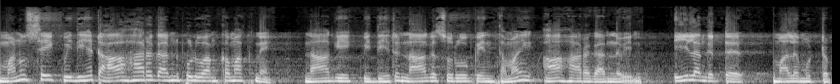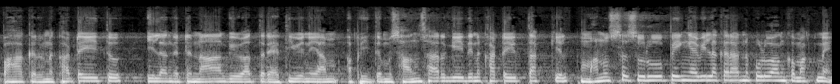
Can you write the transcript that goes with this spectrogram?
මනුස්සෙක් විදිහට ආහාර ගන්න පුළුවන්කමක් නෑ. නාගෙක් විදිහට නාග සුරූපෙන් තමයි ආහාරගන්නවෙන්. ඊළඟට මළමුට්ට පහ කරන කටයුතු ඊළඟට නාගව අතර ඇතිවෙන යම් අපිතම සංසර්ගය දෙන කටයුත්තක් කියල් මනුස්ස සුරූපයෙන් ඇවිල්ල කරන්න පුළුවන්කමක් නෑ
